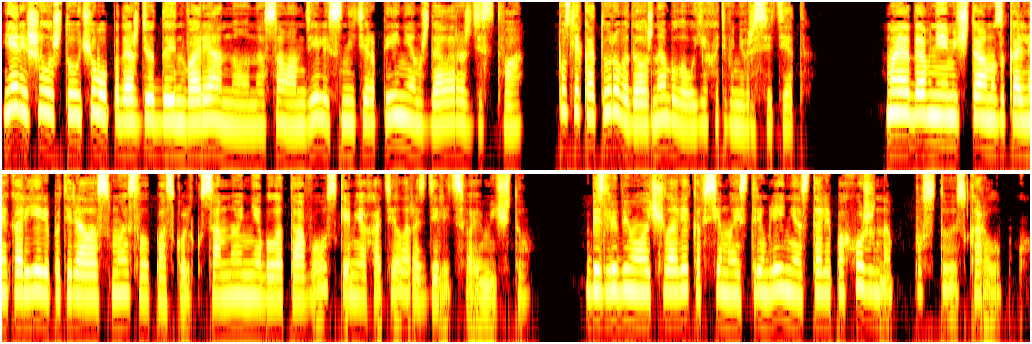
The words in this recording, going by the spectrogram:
Я решила, что учеба подождет до января, но на самом деле с нетерпением ждала Рождества, после которого должна была уехать в университет. Моя давняя мечта о музыкальной карьере потеряла смысл, поскольку со мной не было того, с кем я хотела разделить свою мечту. Без любимого человека все мои стремления стали похожи на пустую скорлупку.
